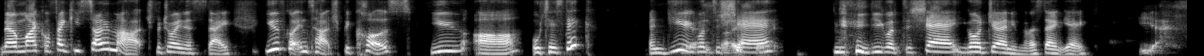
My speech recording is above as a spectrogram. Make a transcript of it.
Now, Michael, thank you so much for joining us today. You've got in touch because you are autistic and you Yes, want to share you want to share your journey with us, don't you? Yes,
